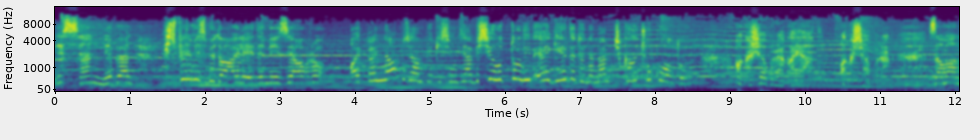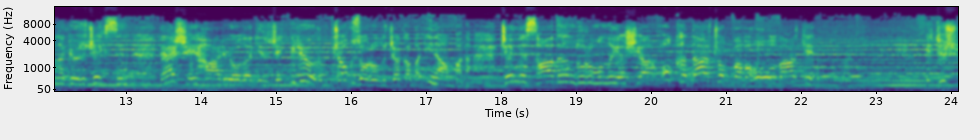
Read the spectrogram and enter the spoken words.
ne sen ne ben hiçbirimiz müdahale edemeyiz yavrum. Ay ben ne yapacağım peki şimdi ya? Bir şey unuttum deyip eve geri de dönemem. Çıkalı çok oldu. Akışa bırak hayatım, akışa bırak. Zamanla göreceksin, her şey hali yola girecek. Biliyorum çok zor olacak ama inan bana. Cem'le Sadık'ın durumunu yaşayan o kadar çok baba oğul var ki. Betüş,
